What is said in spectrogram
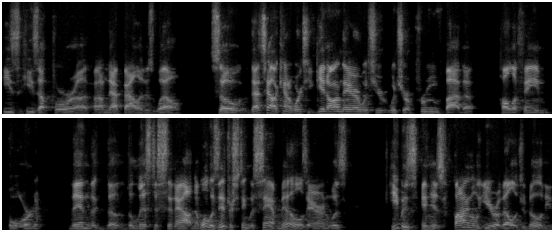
He's he's up for uh, on that ballot as well. So that's how it kind of works. You get on there once you're once you're approved by the Hall of Fame board, then the the, the list is sent out. Now, what was interesting with Sam Mills, Aaron, was he was in his final year of eligibility.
